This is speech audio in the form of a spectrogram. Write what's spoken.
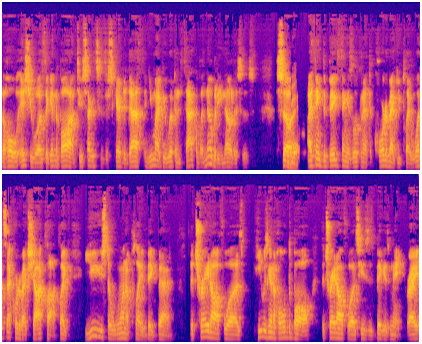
the whole issue was they're getting the ball out in two seconds because they're scared to death, and you might be whipping the tackle, but nobody notices. So Right. I think the big thing is looking at the quarterback you play. What's that quarterback shot clock? Like you used to want to play Big Ben. The trade off was he was going to hold the ball. The trade off was he's as big as me, right?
